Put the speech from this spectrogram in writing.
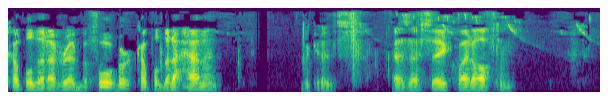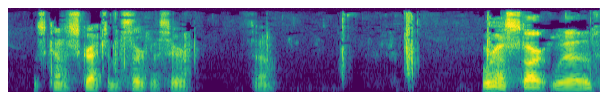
couple that I've read before, a couple that I haven't, because as I say quite often, just kind of scratching the surface here. So we're going to start with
